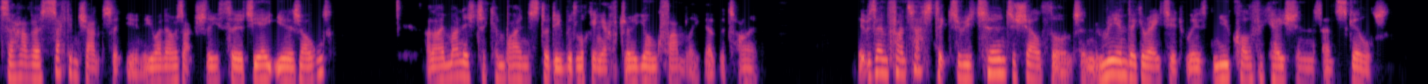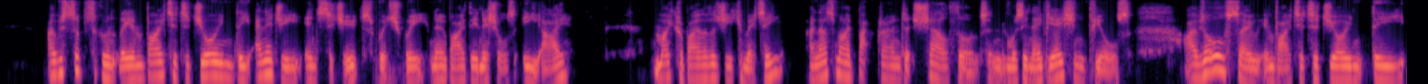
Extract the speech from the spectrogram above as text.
to have a second chance at uni when I was actually 38 years old, and I managed to combine study with looking after a young family at the time. It was then fantastic to return to Shell Thornton, reinvigorated with new qualifications and skills. I was subsequently invited to join the Energy Institute, which we know by the initials EI, Microbiology Committee, and as my background at Shell Thornton was in aviation fuels, I was also invited to join the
